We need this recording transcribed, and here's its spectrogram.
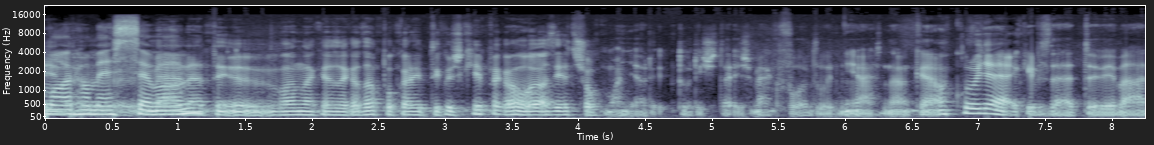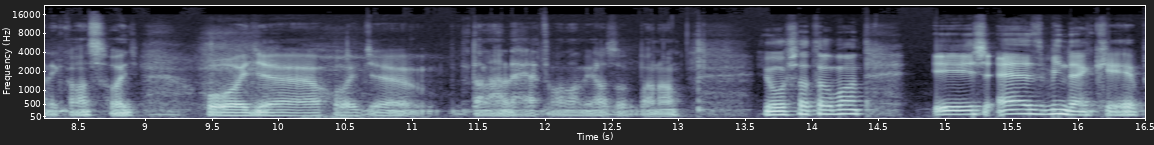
marha messze van. Vannak ezek az apokaliptikus képek, ahol azért sok magyar turista is megfordult nyilván kell. Akkor ugye elképzelhetővé válik az, hogy, hogy, hogy talán lehet valami azokban a jóslatokban. És ez mindenképp,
